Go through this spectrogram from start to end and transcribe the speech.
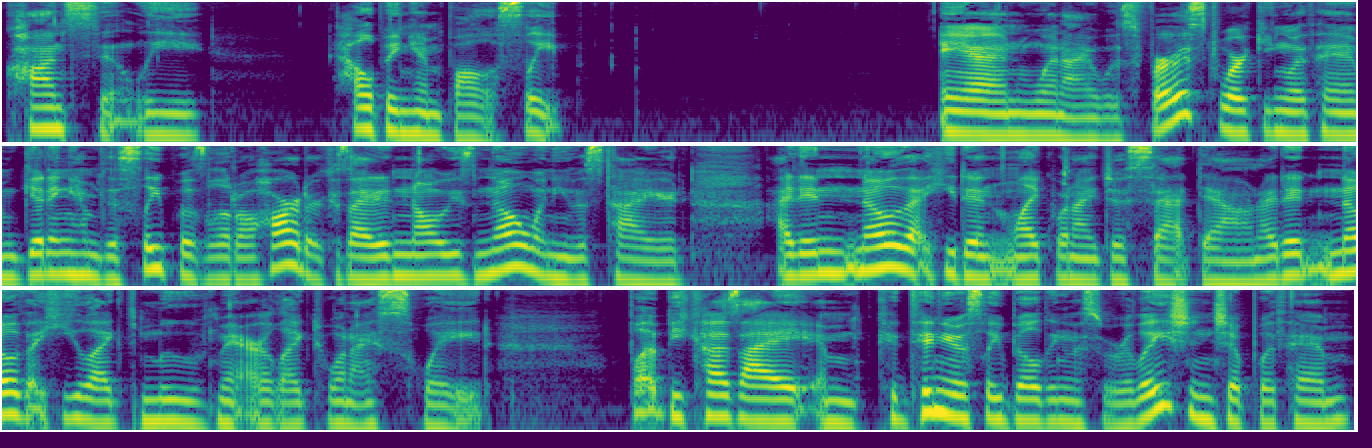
constantly helping him fall asleep. And when I was first working with him, getting him to sleep was a little harder because I didn't always know when he was tired. I didn't know that he didn't like when I just sat down. I didn't know that he liked movement or liked when I swayed. But because I am continuously building this relationship with him,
